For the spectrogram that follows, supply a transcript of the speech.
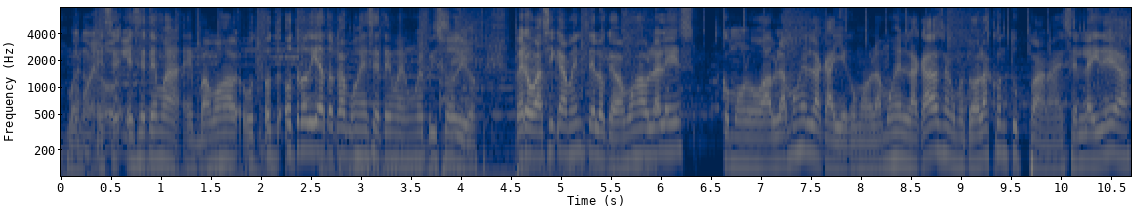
Bueno, ese, tema, eh, vamos a ot- otro día tocamos ese tema en un episodio, pero básicamente lo que vamos a hablar es como lo hablamos en la calle, como hablamos en la casa, como tú hablas con tus panas, esa es la idea.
